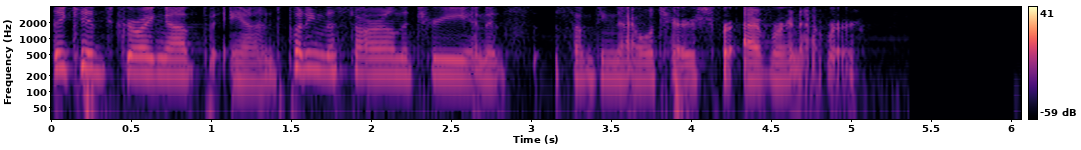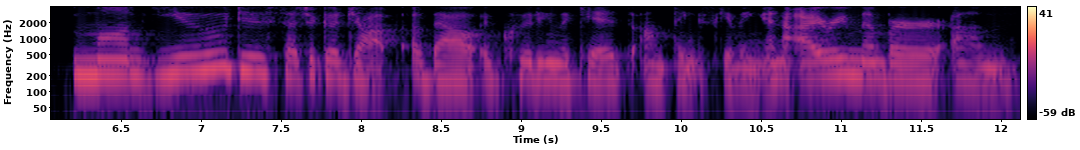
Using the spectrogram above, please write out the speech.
the kids growing up and putting the star on the tree, and it's something that I will cherish forever and ever. Mom, you do such a good job about including the kids on Thanksgiving. And I remember um,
